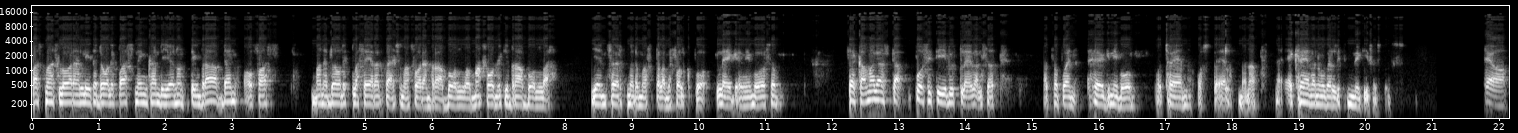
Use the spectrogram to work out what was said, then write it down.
fast man slår en lite dålig passning kan de göra någonting bra av den och fast man är dåligt placerad kanske man får en bra boll och man får mycket bra bollar jämfört med om man spelar med folk på lägre nivå. Så så det kan vara ganska positiv upplevelse att, att vara på en hög nivå och träna och spela. Men att det kräver nog väldigt mycket förstås. ja.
